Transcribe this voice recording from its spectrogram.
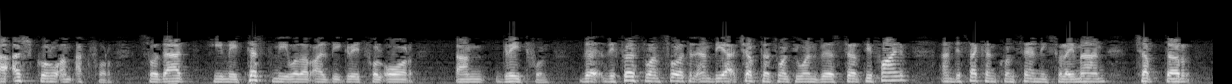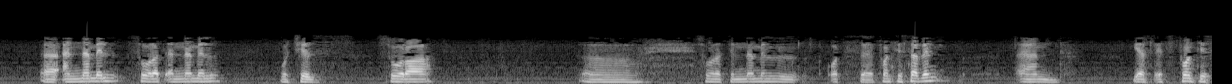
أشكر أم أكفر so that he may test me whether I'll be grateful or ungrateful the, the first one Surah Al-Anbiya chapter 21 verse 35 and the second concerning Sulaiman chapter uh, An-Naml Surah An-Naml which is Surah uh, Surah An-Naml what's uh, 27 and yes it's 27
